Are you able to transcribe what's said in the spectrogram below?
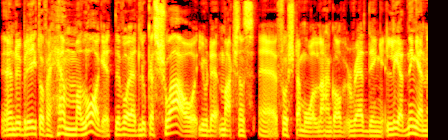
en rubrik då för hemmalaget, det var ju att Lucas Schwau gjorde matchens eh, första mål när han gav Reading ledningen.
